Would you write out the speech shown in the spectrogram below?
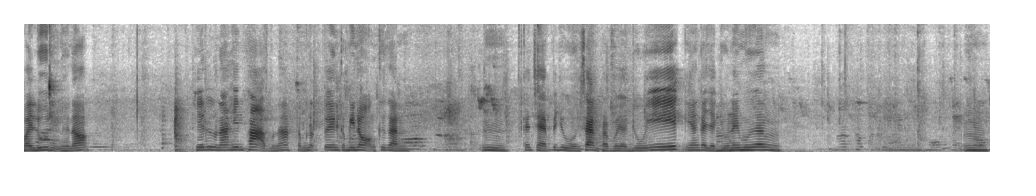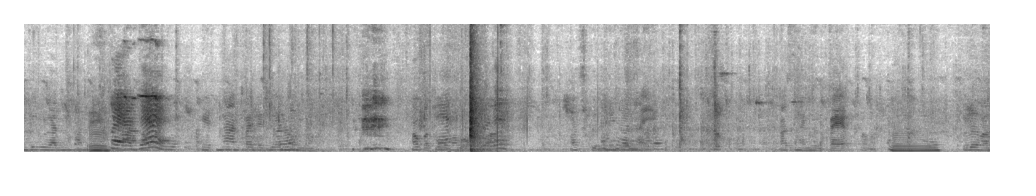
วัยรุ่นเนาะเห็นแล้วนะเห็นภาพแล้วนะกำหนดตัวเองก็มีน้องคือกัน อืมก็แจไปอยู่สั้นผัดบ่อยากอยู่อีกยังก็อยากอยู่ในเมือง เมื่อเขาก็คืนเงินหมื่นหกไปอืสมองเดือนอืมแปดเด้เหตุงานไปเดือนหนึ่งเขาก็โทรมาบอกว่าเขาจะ คืนเงินเดือนให้เขาจะให้หมื่นแปดเขาว่อืมก็เลยว่า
